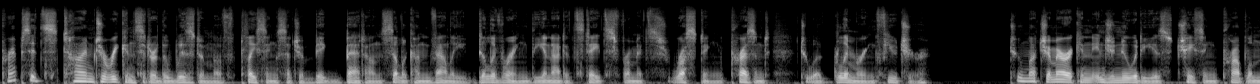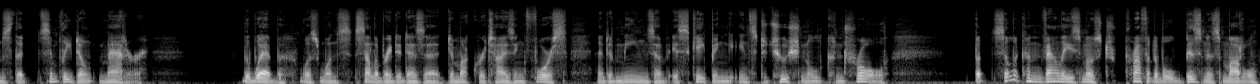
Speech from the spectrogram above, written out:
Perhaps it's time to reconsider the wisdom of placing such a big bet on Silicon Valley delivering the United States from its rusting present to a glimmering future. Too much American ingenuity is chasing problems that simply don't matter. The web was once celebrated as a democratizing force and a means of escaping institutional control. But Silicon Valley's most profitable business model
